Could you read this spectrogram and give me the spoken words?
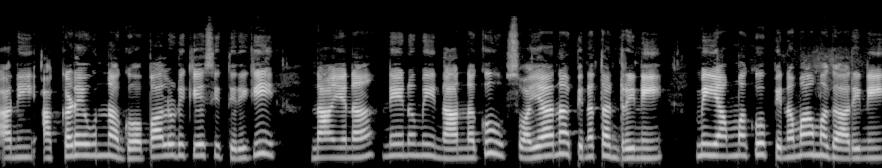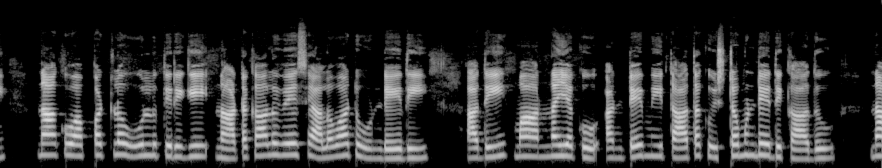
అని అక్కడే ఉన్న గోపాలుడికేసి తిరిగి నాయన నేను మీ నాన్నకు స్వయాన పినతండ్రిని. మీ అమ్మకు పినమామ గారిని నాకు అప్పట్లో ఊళ్ళు తిరిగి నాటకాలు వేసే అలవాటు ఉండేది. అది మా అన్నయ్యకు అంటే మీ తాతకు ఇష్టముండేది కాదు. నా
